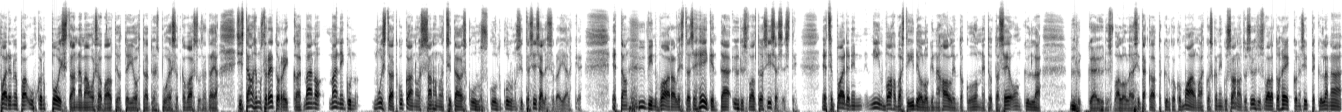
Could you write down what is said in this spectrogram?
Biden jopa uhkanut poistaa nämä osavaltioiden johtajat yhdessä puheessa, jotka vastustavat. Ja, siis tämä on semmoista retoriikkaa, että mä en, ole, mä en niin kuin muistaa, että kukaan olisi sanonut, että sitä olisi kuulunut, kuulunut sitten sisällissodan jälkeen. Että on hyvin vaarallista ja se heikentää Yhdysvaltoja sisäisesti. Että se Bidenin niin vahvasti ideologinen hallinto kuin on, niin tota, se on kyllä myrkkyä Yhdysvalloille ja sitä kautta kyllä koko maailmalle, koska niin kuin sanoit, jos Yhdysvallat on heikko, niin sitten kyllä nämä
